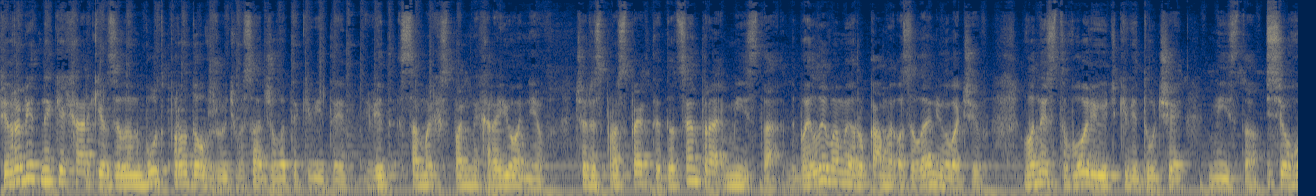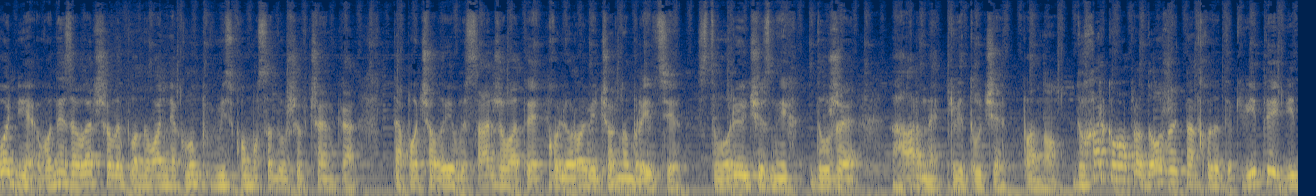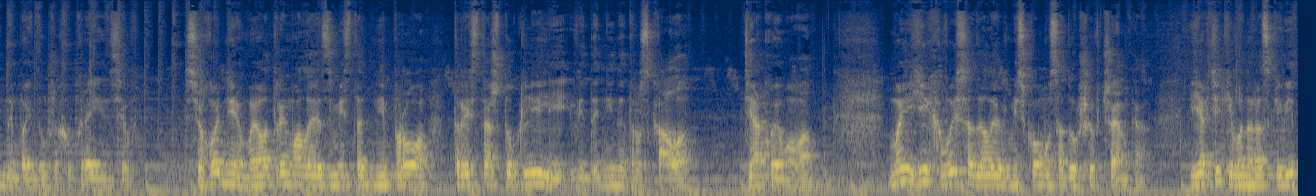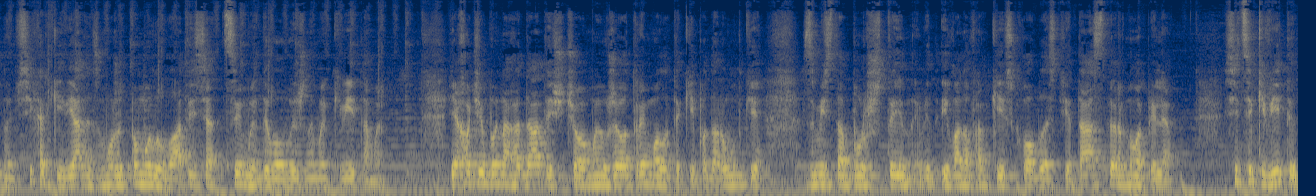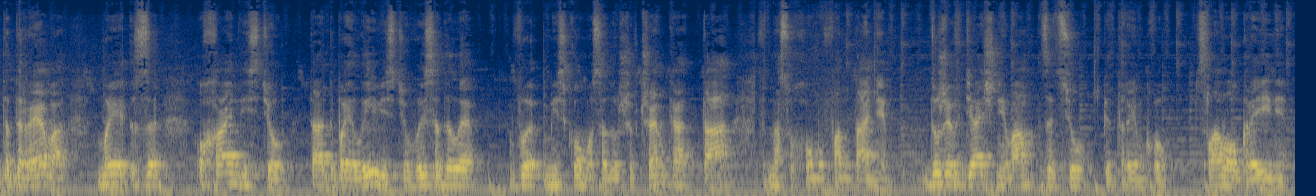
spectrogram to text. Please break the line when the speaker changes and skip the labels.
Співробітники Харків Зеленбуд продовжують висаджувати квіти від самих спальних районів через проспекти до центра міста. Дбайливими руками озеленювачів вони створюють квітуче місто. Сьогодні вони завершили планування клумб в міському саду Шевченка та почали висаджувати кольорові чорнобривці, створюючи з них дуже гарне квітуче пано. До Харкова продовжують надходити квіти від небайдужих українців. Сьогодні ми отримали з міста Дніпро 300 штук лілій від Ніни Трускало. Дякуємо вам. Ми їх висадили в міському саду Шевченка. І як тільки вони розквітнуть, всі харків'яни зможуть помилуватися цими дивовижними квітами. Я хотів би нагадати, що ми вже отримали такі подарунки з міста Бурштин від Івано-Франківської області та з Тернопіля. Всі ці квіти та дерева ми з охайністю та дбайливістю висадили в міському саду Шевченка та на сухому фонтані. Дуже вдячні вам за цю підтримку. Слава Україні!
